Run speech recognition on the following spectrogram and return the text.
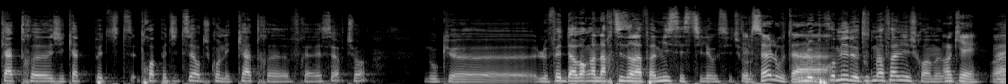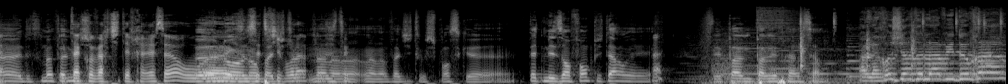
quatre, euh, j'ai quatre petites, trois petites sœurs. Du coup, on est quatre frères et sœurs, tu vois. Donc, euh, le fait d'avoir un artiste dans la famille, c'est stylé aussi, tu T'es vois. le seul ou t'as Le premier de toute ma famille, je crois même. Ok. Ouais. Ouais, de toute ma famille. t'as converti tes frères et sœurs ou non, ont non, cette pas du tout. Non, non, non, non, non, pas du tout. Je pense que peut-être mes enfants plus tard, mais, Ah. Mais pas, pas mes frères et sœurs. À la recherche de la vie de rêve.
